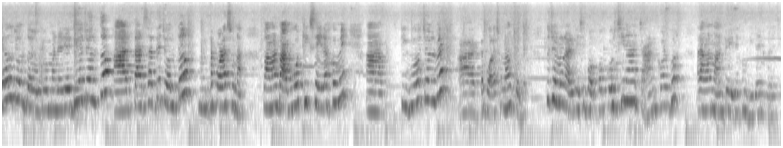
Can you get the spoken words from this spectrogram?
এও চলতো মানে রেডিও চলতো আর তার সাথে চলতো পড়াশোনা। তো আমার বাবুও ঠিক সেই রকমই টিভিও চলবে আর পড়াশোনাও চলবে। তো চলুন আর বেশি বক বক করছি না, চান করব। আর আমার মানটা এই দেখুন ডিজাইন করেছে।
